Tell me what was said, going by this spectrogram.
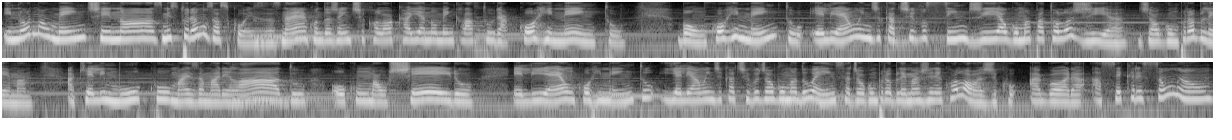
E normalmente nós misturamos as coisas, né? Quando a gente coloca aí a nomenclatura corrimento, Bom, corrimento, ele é um indicativo sim de alguma patologia, de algum problema. Aquele muco mais amarelado ou com mau cheiro, ele é um corrimento e ele é um indicativo de alguma doença, de algum problema ginecológico. Agora, a secreção não,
